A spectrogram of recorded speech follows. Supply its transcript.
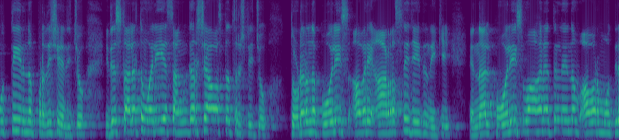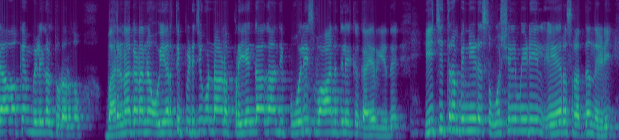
കുത്തിയിരുന്ന് പ്രതിഷേധിച്ചു. ഇത് സ്ഥലത്ത് വലിയ സംഘർഷാവസ്ഥ സൃഷ്ടിച്ചു. തുടർന്ന് പോലീസ് അവരെ അറസ്റ്റ് ചെയ്ത് നീക്കി. എന്നാൽ പോലീസ് വാഹനത്തിൽ നിന്നും അവർ മുദ്രാവാക്യം വിളികൾ തുടർന്നു. ഭരണഘടന ഉയർത്തിപ്പിടിച്ചുകൊണ്ടാണ് പ്രിയങ്ക ഗാന്ധി പോലീസ് വാഹനത്തിലേക്ക് കയറിയത്. ഈ ചിത്രം പിന്നീട് സോഷ്യൽ മീഡിയയിൽ ഏറെ ശ്രദ്ധ നേടി.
